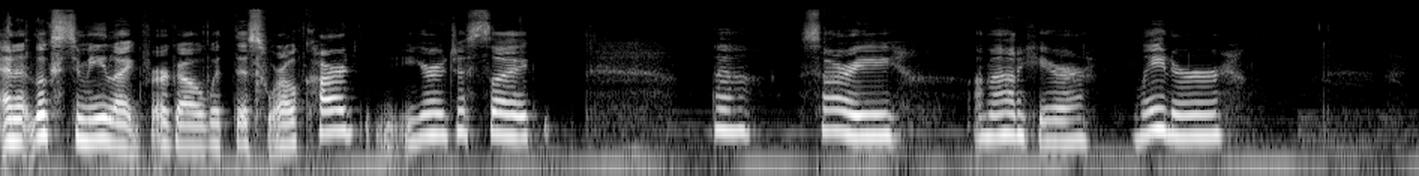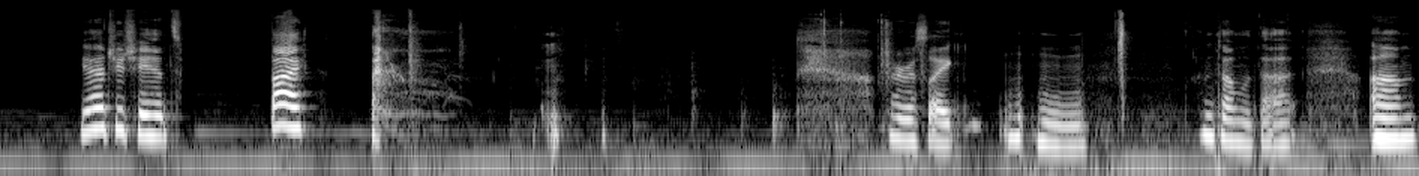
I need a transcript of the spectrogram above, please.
And it looks to me like Virgo with this world card, you're just like, eh, sorry, I'm out of here. Later. You had your chance. Bye. I was like, I'm done with that. Um,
